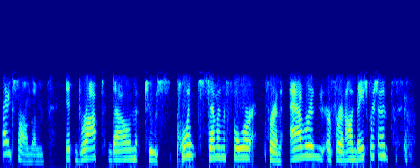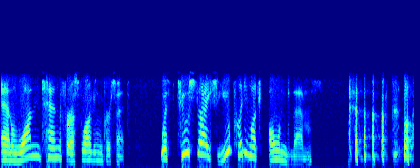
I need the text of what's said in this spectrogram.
strikes on them, it dropped down to 0.74 for an average or for an on base percent and 110 for a slugging percent. With two strikes, you pretty much owned them. well,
